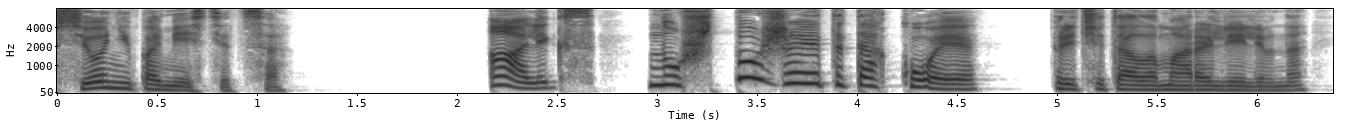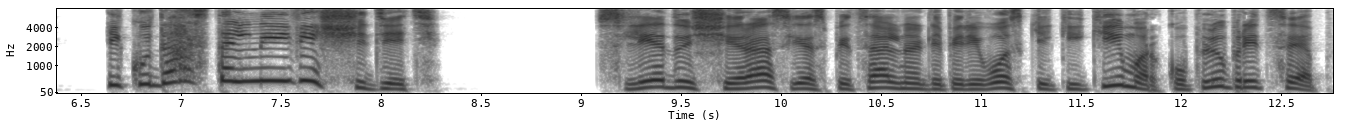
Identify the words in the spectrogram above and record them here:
все не поместится. «Алекс, ну что же это такое?» — причитала Мара Лелевна. «И куда остальные вещи деть?» «В следующий раз я специально для перевозки кикимор куплю прицеп»,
